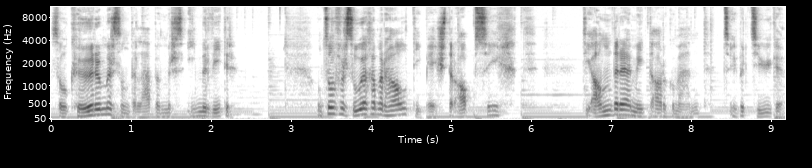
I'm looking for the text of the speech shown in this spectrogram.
So hören wir es und erleben wir es immer wieder. Und so versuchen wir halt in bester Absicht, die anderen mit Argumenten zu überzeugen.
